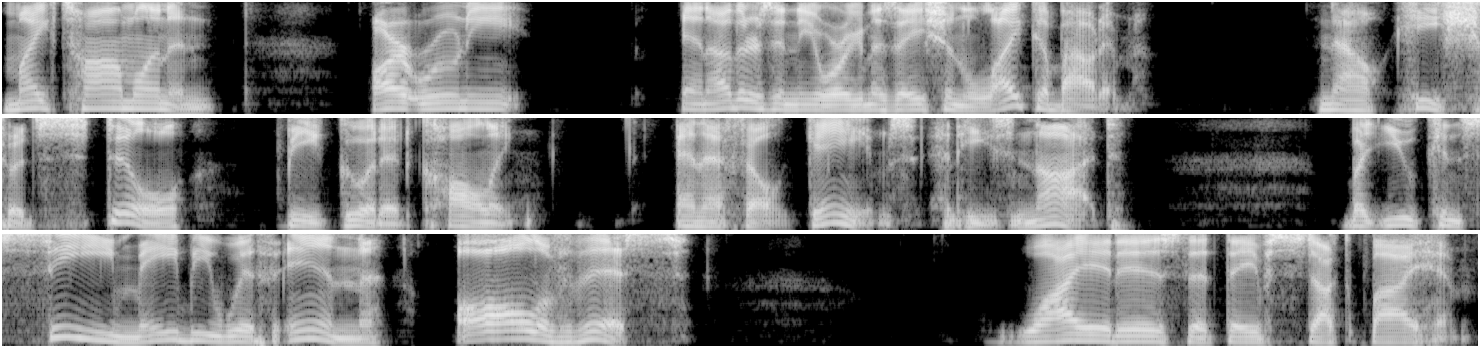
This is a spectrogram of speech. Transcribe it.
Mike Tomlin and Art Rooney and others in the organization like about him. Now, he should still be good at calling NFL games, and he's not but you can see maybe within all of this why it is that they've stuck by him.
